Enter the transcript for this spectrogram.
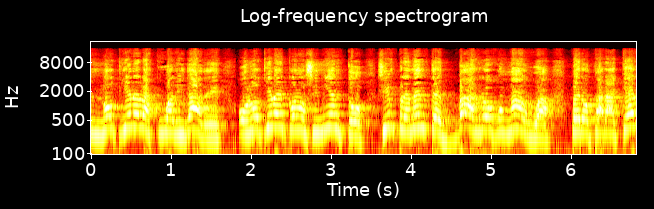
no tiene las cualidades o no tiene el conocimiento, simplemente barro con agua. Pero para aquel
